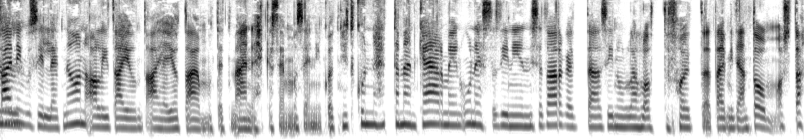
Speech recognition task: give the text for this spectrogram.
tai Mm. niin kuin silleen, että ne on alitajuntaa ja jotain, mutta että mä en ehkä semmoiseen, niin kuin, että nyt kun näet tämän käärmeen unessasi, niin se tarkoittaa sinulle lottovoittoa tai mitään tommosta.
